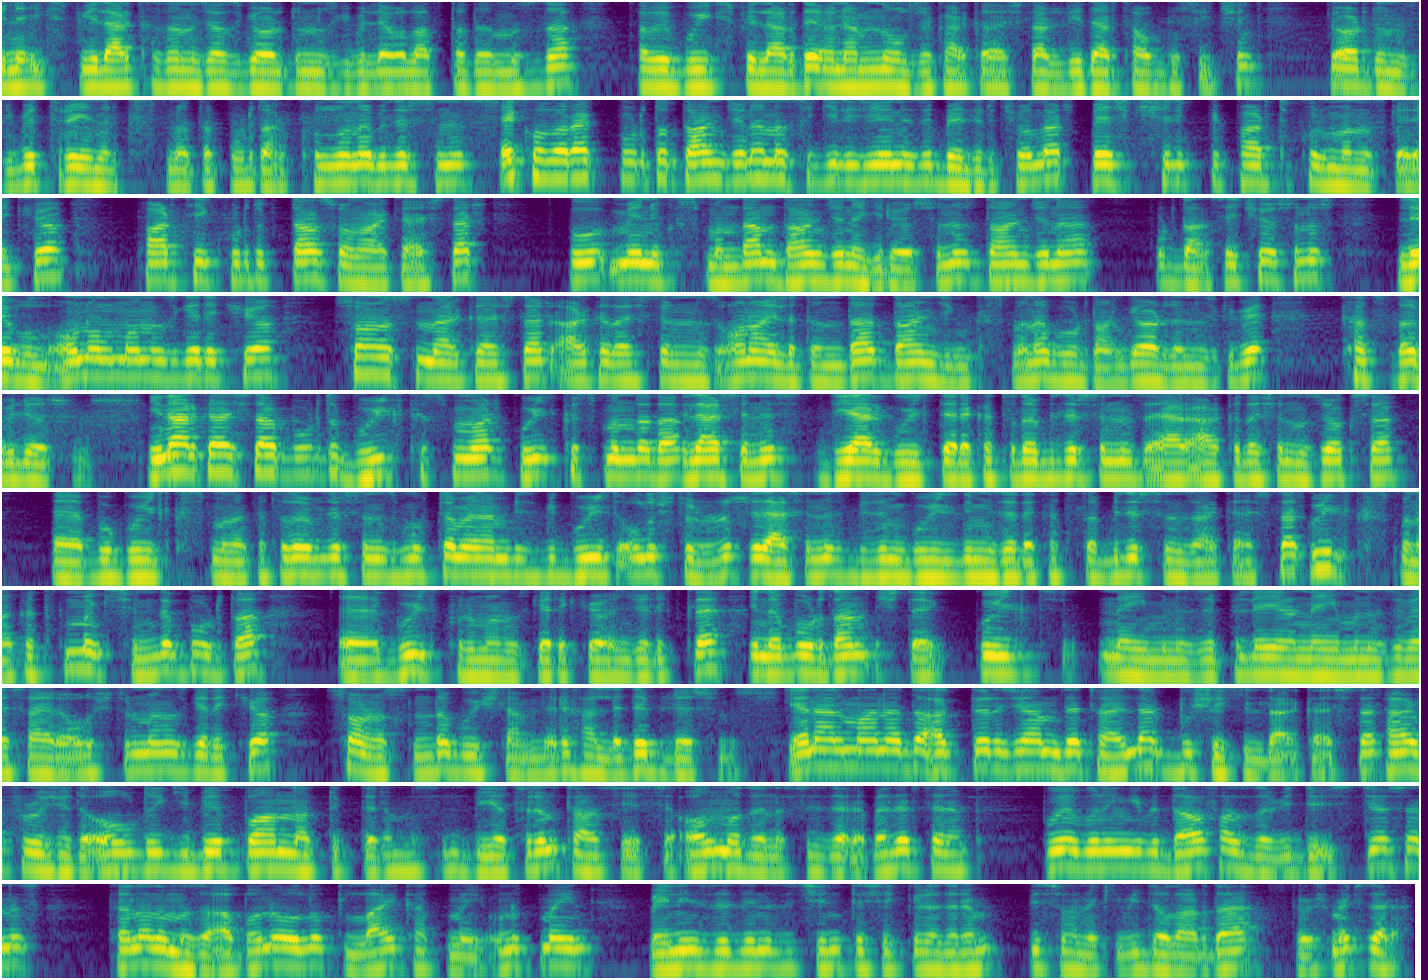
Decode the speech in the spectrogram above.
yine XP'ler kazanacağız gördüğünüz gibi level atladığımızda. Tabi bu XP'ler de önemli olacak arkadaşlar lider tablosu için. Gördüğünüz gibi trainer kısmına da buradan kullanabilirsiniz. Ek olarak burada dungeon'a nasıl gireceğinizi belirtiyorlar. 5 kişilik bir parti kurmanız gerekiyor. Partiyi kurduktan sonra arkadaşlar bu menü kısmından dungeon'a giriyorsunuz. Dungeon'a buradan seçiyorsunuz. Level 10 olmanız gerekiyor. Sonrasında arkadaşlar arkadaşlarınız onayladığında dungeon kısmına buradan gördüğünüz gibi katılabiliyorsunuz. Yine arkadaşlar burada guild kısmı var. Guild kısmında da dilerseniz diğer guildlere katılabilirsiniz. Eğer arkadaşınız yoksa e, bu guild kısmına katılabilirsiniz. Muhtemelen biz bir guild oluştururuz. Dilerseniz bizim guildimize de katılabilirsiniz arkadaşlar. Guild kısmına katılmak için de burada e, guild kurmanız gerekiyor öncelikle. Yine buradan işte guild name'inizi, player name'inizi vesaire oluşturmanız gerekiyor. Sonrasında bu işlemleri halledebiliyorsunuz. Genel manada aktaracağım detaylar bu şekilde arkadaşlar. Her projede olduğu gibi bu anlattıklarımızın bir yatırım tavsiyesi olmadığını sizlere belirtelim. Bu ve bunun gibi daha fazla video istiyorsanız kanalımıza abone olup like atmayı unutmayın. Beni izlediğiniz için teşekkür ederim. Bir sonraki videolarda görüşmek üzere.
